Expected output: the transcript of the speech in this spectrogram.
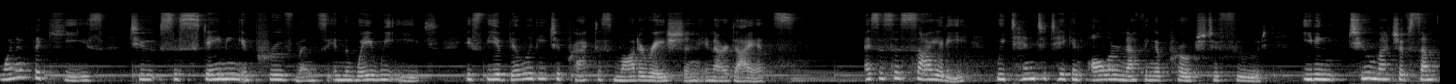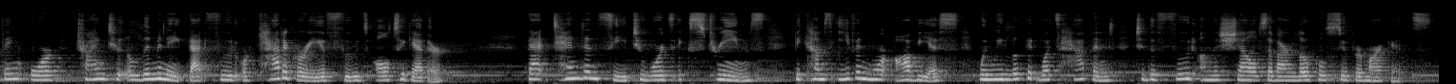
One of the keys to sustaining improvements in the way we eat is the ability to practice moderation in our diets. As a society, we tend to take an all or nothing approach to food, eating too much of something or trying to eliminate that food or category of foods altogether. That tendency towards extremes becomes even more obvious when we look at what's happened to the food on the shelves of our local supermarkets.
